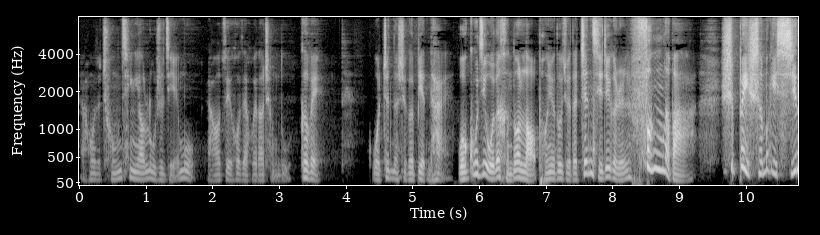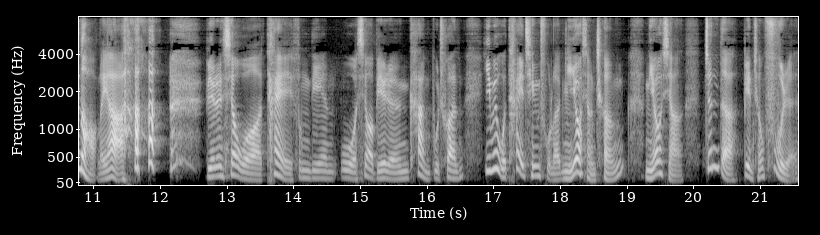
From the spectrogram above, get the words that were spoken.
然后重庆要录制节目，然后最后再回到成都。各位，我真的是个变态。我估计我的很多老朋友都觉得甄奇这个人疯了吧？是被什么给洗脑了呀？哈 哈别人笑我太疯癫，我笑别人看不穿，因为我太清楚了。你要想成，你要想真的变成富人，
